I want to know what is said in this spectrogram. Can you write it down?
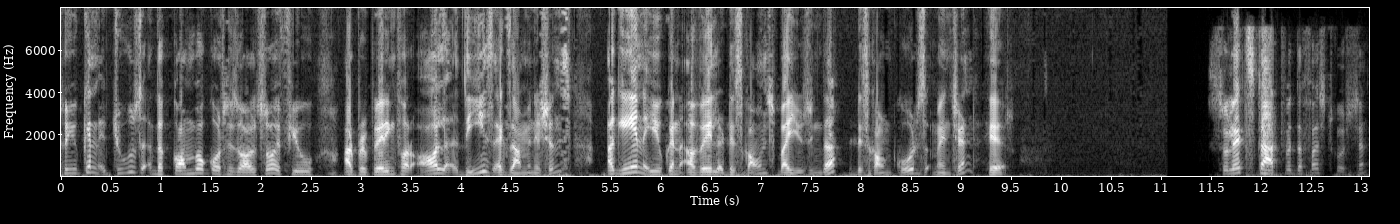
So you can choose the combo courses also if you are preparing for all these examinations. Again, you can avail discounts by using the discount codes mentioned here. So let's start with the first question.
